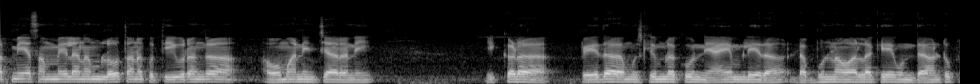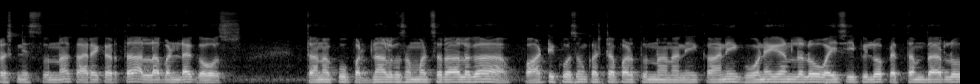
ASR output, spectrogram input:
ఆత్మీయ సమ్మేళనంలో తనకు తీవ్రంగా అవమానించారని ఇక్కడ పేద ముస్లింలకు న్యాయం లేదా డబ్బున్న వాళ్ళకే ఉందా అంటూ ప్రశ్నిస్తున్న కార్యకర్త అల్లబండ గౌస్. తనకు పద్నాలుగు సంవత్సరాలుగా పార్టీ కోసం కష్టపడుతున్నానని కానీ గోనెగండ్లలో వైసీపీలో పెత్తందారులు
